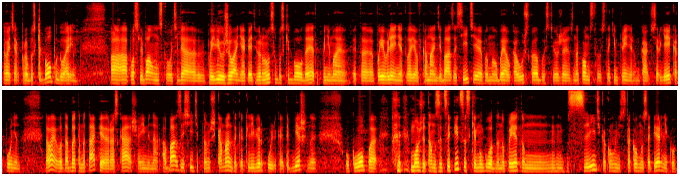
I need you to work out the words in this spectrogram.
Давай теперь про баскетбол поговорим. А после Бауманского у тебя появилось желание опять вернуться в баскетбол, да, я так понимаю? Это появление твое в команде База Сити в МЛБ Алкаушской области, уже знакомство с таким тренером, как Сергей Карпунин. Давай вот об этом этапе расскажешь, а именно о Базе Сити, потому что команда, как Ливерпуль, какая-то бешеная, у Клопа может там зацепиться с кем угодно, но при этом слить какому-нибудь такому сопернику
